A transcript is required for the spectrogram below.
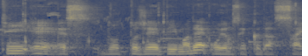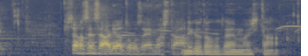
KIQTAS.jp までお寄せください。北川先生ありがとうございました。ありがとうございました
